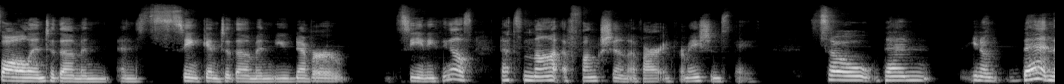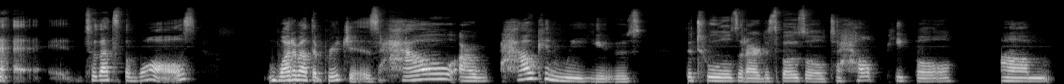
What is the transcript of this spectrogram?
fall into them and and sink into them and you never see anything else that's not a function of our information space. So then you know then uh, so that's the walls. What about the bridges? How are how can we use the tools at our disposal to help people um,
